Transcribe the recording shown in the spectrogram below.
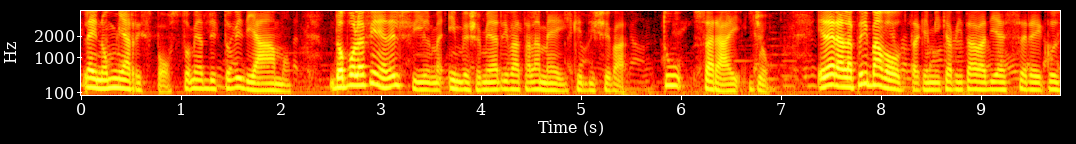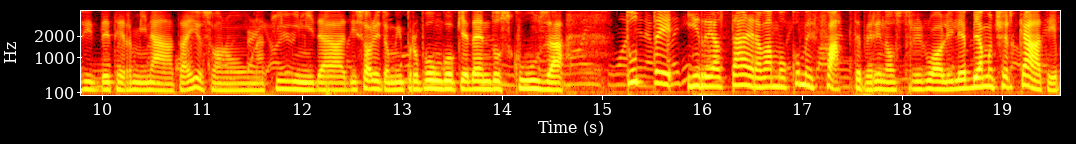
Lei non mi ha risposto, mi ha detto vediamo. Dopo la fine del film invece mi è arrivata la mail che diceva tu sarai Joe. Ed era la prima volta che mi capitava di essere così determinata. Io sono una timida, di solito mi propongo chiedendo scusa. Tutte in realtà eravamo come fatte per i nostri ruoli, li abbiamo cercati.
